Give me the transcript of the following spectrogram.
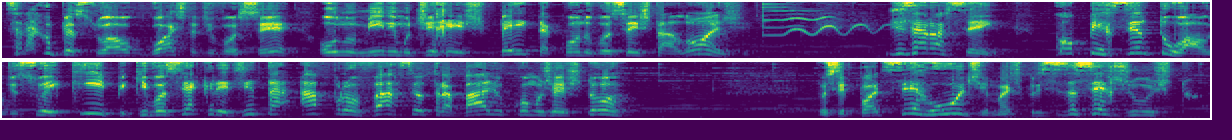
Será que o pessoal gosta de você ou, no mínimo, te respeita quando você está longe? De 0 a 100, qual percentual de sua equipe que você acredita aprovar seu trabalho como gestor? Você pode ser rude, mas precisa ser justo.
